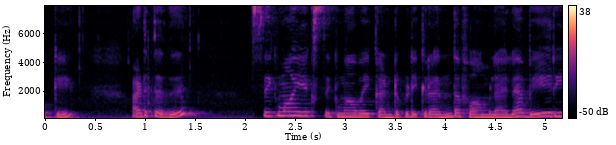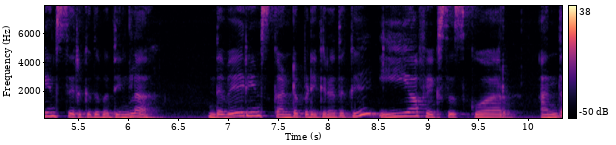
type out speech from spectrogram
ஓகே அடுத்தது சிக்மா எக்ஸ் சிக்மா ஒய் கண்டுபிடிக்கிற இந்த ஃபார்முலாவில் வேரியன்ஸ் இருக்குது பார்த்தீங்களா இந்த வேரியன்ஸ் கண்டுபிடிக்கிறதுக்கு இ ஆஃப் எக்ஸ் ஸ்கொயர் அந்த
